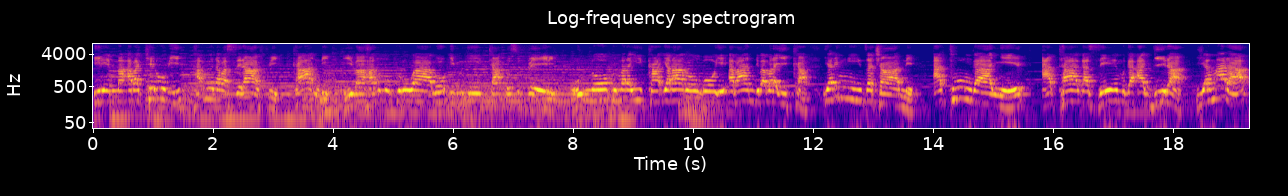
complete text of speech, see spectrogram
irema abakerubi hamwe n'abaserafi kandi ibaha n'umukuru wabo imwita rusuferi uno mumarayika yararongoye abandi bamarayika yari mwiza cyane atunganye ataga atagasembwa agira yamara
